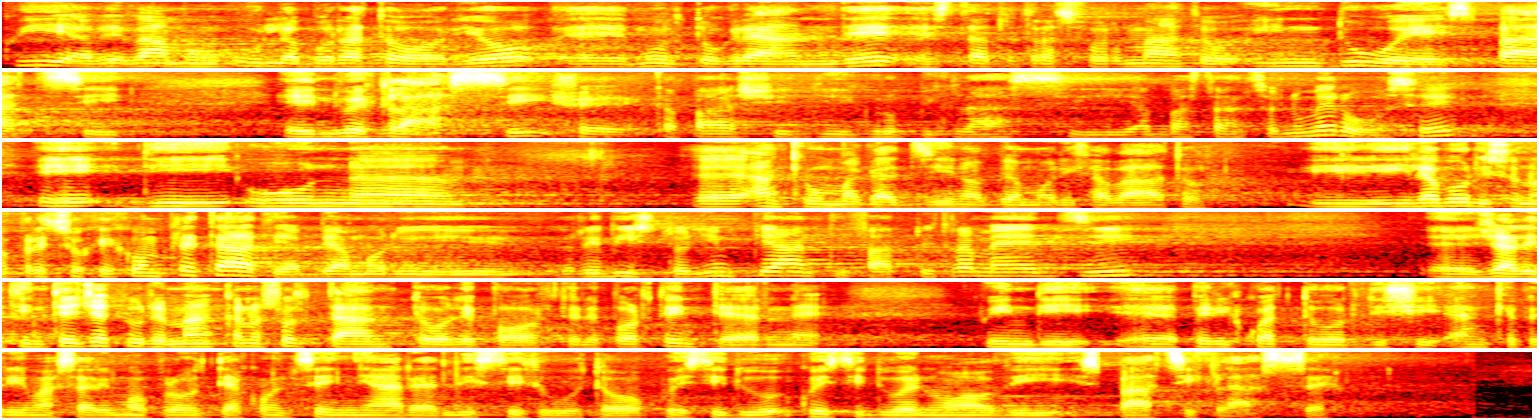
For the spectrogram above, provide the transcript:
Qui avevamo un laboratorio eh, molto grande, è stato trasformato in due spazi e in due classi, cioè capaci di gruppi classi abbastanza numerose e di un, eh, anche un magazzino abbiamo ricavato. I, I, lavori sono pressoché completati, abbiamo ri, rivisto gli impianti, fatto i tramezzi, eh, già le tinteggiature, mancano soltanto le porte, le porte interne quindi eh, per il 14 anche prima saremo pronti a consegnare all'Istituto questi, questi due nuovi spazi classe.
